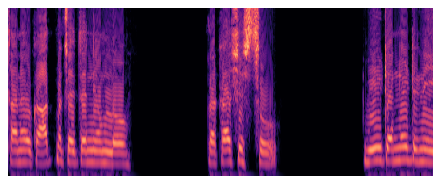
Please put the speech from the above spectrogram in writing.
తన యొక్క ఆత్మ చైతన్యంలో ప్రకాశిస్తూ వీటన్నిటినీ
